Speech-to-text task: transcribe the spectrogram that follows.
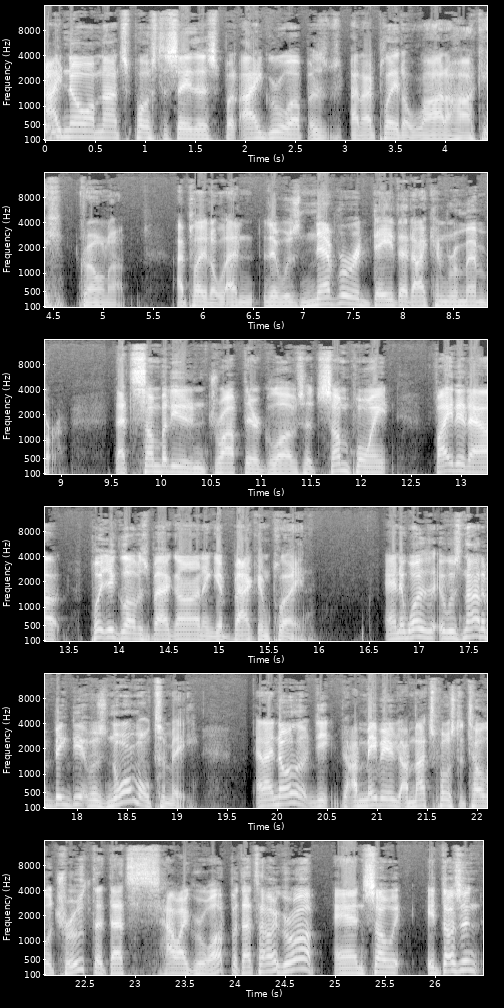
I know I'm not supposed to say this, but I grew up as, and I played a lot of hockey growing up. I played a, and there was never a day that I can remember that somebody didn't drop their gloves at some point, fight it out, put your gloves back on and get back in play. And it was, it was not a big deal. It was normal to me. And I know that uh, maybe I'm not supposed to tell the truth that that's how I grew up, but that's how I grew up. And so it, doesn't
